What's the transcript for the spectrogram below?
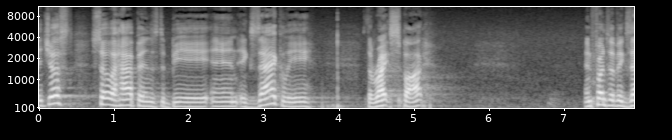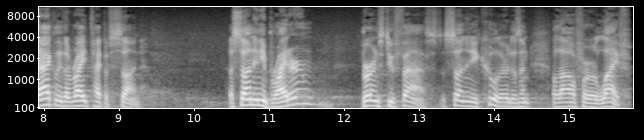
it just so happens to be in exactly the right spot in front of exactly the right type of sun. A sun any brighter burns too fast. A sun any cooler doesn't allow for life.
